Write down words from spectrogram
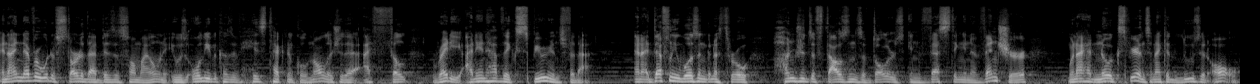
and I never would have started that business on my own. It was only because of his technical knowledge that I felt ready. I didn't have the experience for that. And I definitely wasn't gonna throw hundreds of thousands of dollars investing in a venture when I had no experience and I could lose it all.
